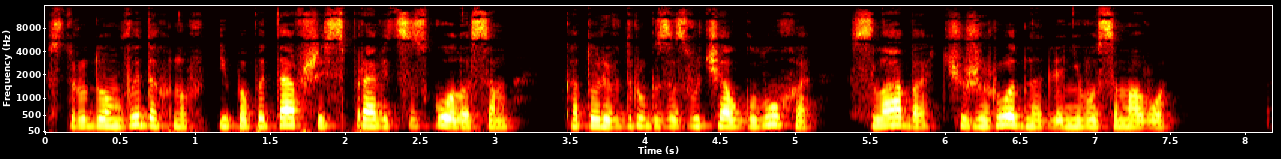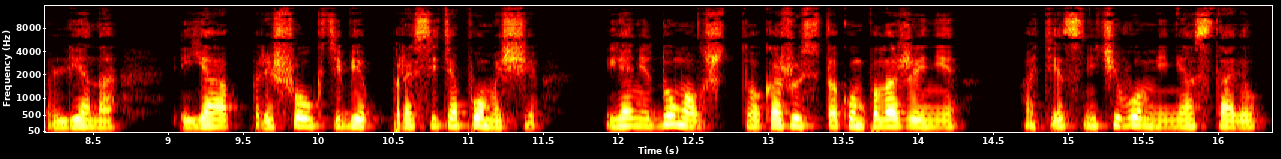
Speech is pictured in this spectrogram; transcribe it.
с трудом выдохнув и попытавшись справиться с голосом, который вдруг зазвучал глухо, слабо, чужеродно для него самого. «Лена, я пришел к тебе просить о помощи. Я не думал, что окажусь в таком положении. Отец ничего мне не оставил.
